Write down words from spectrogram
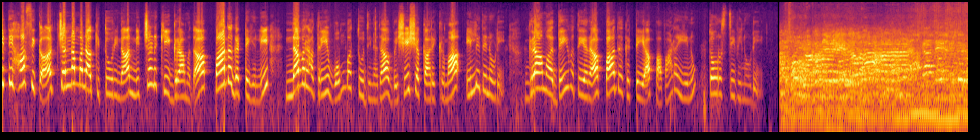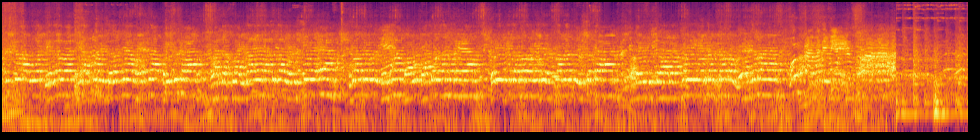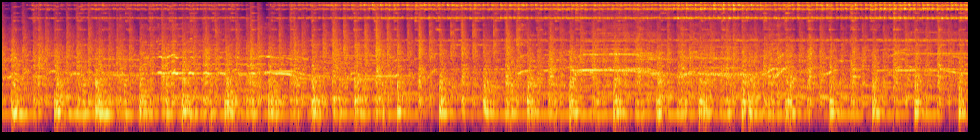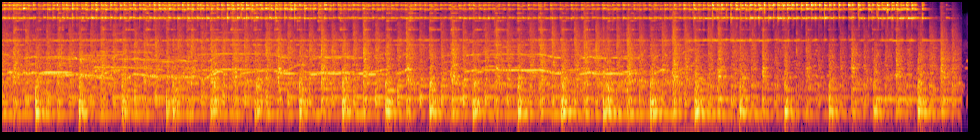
ಐತಿಹಾಸಿಕ ಚೆನ್ನಮ್ಮನ ಕಿತ್ತೂರಿನ ನಿಚ್ಚಣಕಿ ಗ್ರಾಮದ ಪಾದಗಟ್ಟೆಯಲ್ಲಿ ನವರಾತ್ರಿ ಒಂಬತ್ತು ದಿನದ ವಿಶೇಷ ಕಾರ್ಯಕ್ರಮ ಇಲ್ಲಿದೆ ನೋಡಿ. ಗ್ರಾಮ ದೇವತೆಯರ ಪಾದಗಟ್ಟೆಯ ಪವಾಡ ಏನು? ತೋರಿಸ್ತೀವಿ ನೋಡಿ.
